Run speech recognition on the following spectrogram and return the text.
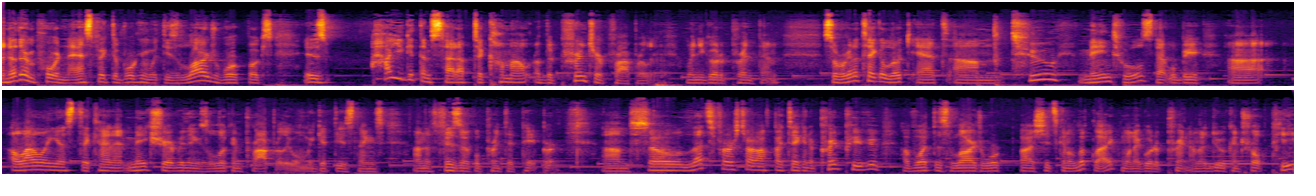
Another important aspect of working with these large workbooks is how you get them set up to come out of the printer properly when you go to print them. So we're going to take a look at um, two main tools that will be uh, allowing us to kind of make sure everything's looking properly when we get these things on the physical printed paper. Um, so let's first start off by taking a print preview of what this large worksheet's uh, going to look like when I go to print. I'm going to do a control P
